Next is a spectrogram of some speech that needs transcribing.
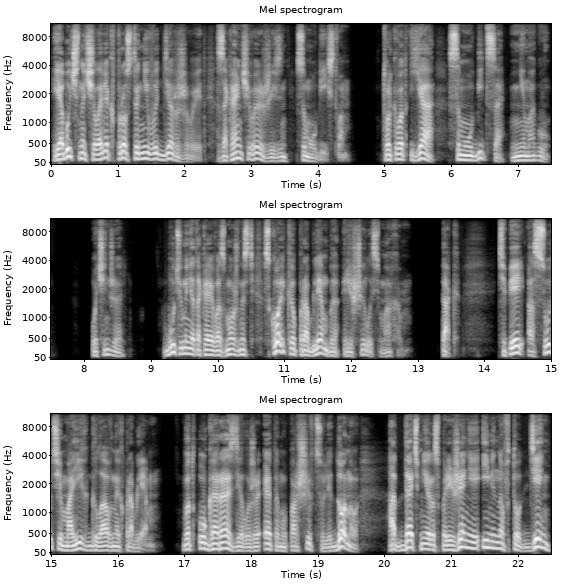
и обычно человек просто не выдерживает, заканчивая жизнь самоубийством. Только вот я, самоубийца, не могу. Очень жаль. Будь у меня такая возможность, сколько проблем бы решилось махом. Так, теперь о сути моих главных проблем. Вот угораздило же этому паршивцу Лидону отдать мне распоряжение именно в тот день,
